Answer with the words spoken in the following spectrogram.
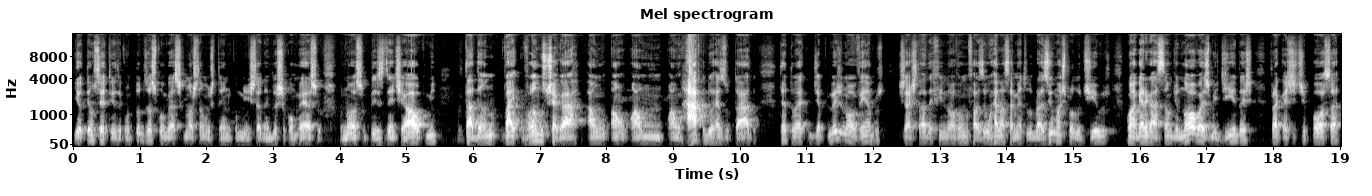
E eu tenho certeza, com todas as conversas que nós estamos tendo com o Ministério da Indústria e Comércio, o nosso presidente Alckmin, está dando, vai, vamos chegar a um, a, um, a, um, a um rápido resultado. Tanto é que dia 1 de novembro já está definido, nós vamos fazer um relançamento do Brasil mais produtivo, com agregação de novas medidas, para que a gente possa,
